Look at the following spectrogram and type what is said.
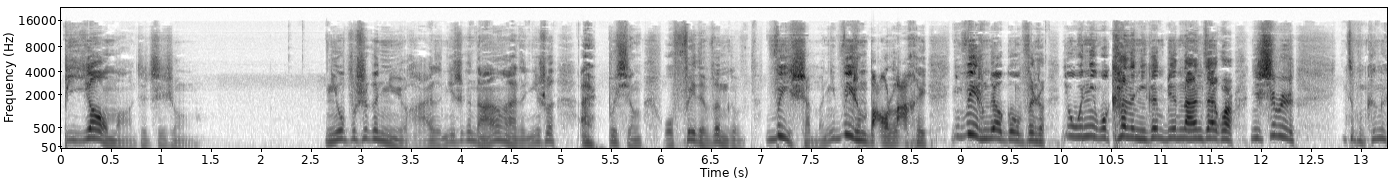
必要吗？就这种，你又不是个女孩子，你是个男孩子，你说，哎，不行，我非得问个为什么？你为什么把我拉黑？你为什么要跟我分手？你我你我看到你跟别的男人在一块儿，你是不是？你怎么跟个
